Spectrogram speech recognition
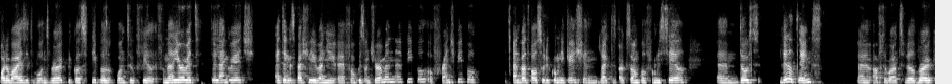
Otherwise, it won't work because people want to feel familiar with the language I think especially when you uh, focus on German uh, people or French people, and but also the communication, like the example from the sale, um, those little things uh, afterwards will work,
